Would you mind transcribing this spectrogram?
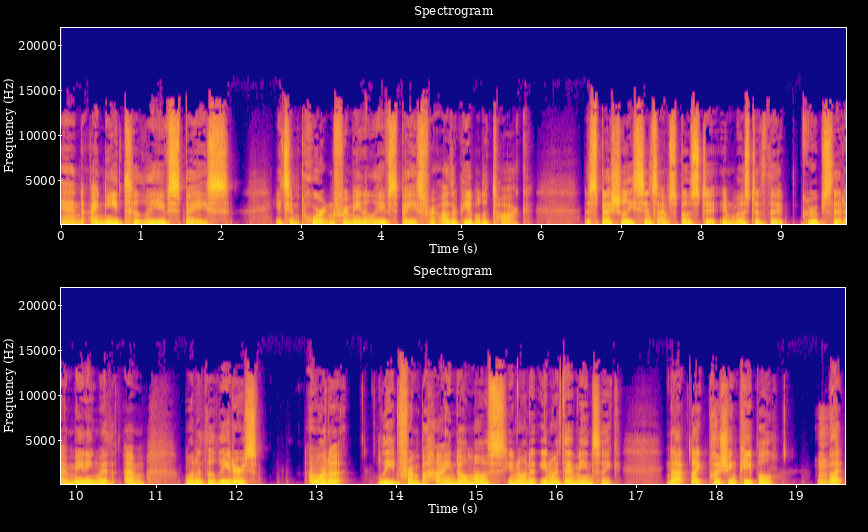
and I need to leave space it's important for me to leave space for other people to talk, especially since I'm supposed to, in most of the groups that I'm meeting with, I'm one of the leaders. I want to lead from behind almost. You know what, you know what that means? Like not like pushing people, mm. but,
